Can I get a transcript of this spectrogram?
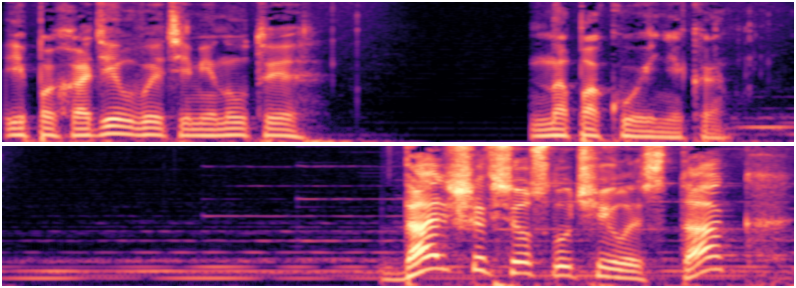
и походил в эти минуты на покойника. Дальше все случилось так,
